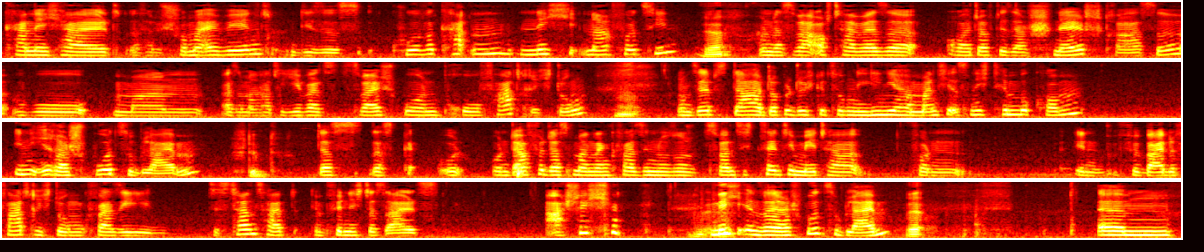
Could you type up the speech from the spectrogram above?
kann ich halt, das habe ich schon mal erwähnt, dieses Kurve-Cutten nicht nachvollziehen. Ja, Und das war auch teilweise heute auf dieser Schnellstraße, wo man, also man hatte jeweils zwei Spuren pro Fahrtrichtung. Ja. Und selbst da, doppelt durchgezogene Linie, haben manche es nicht hinbekommen, in ihrer Spur zu bleiben. stimmt. Das, das, und dafür, dass man dann quasi nur so 20 Zentimeter von in, für beide Fahrtrichtungen quasi Distanz hat, empfinde ich das als arschig, Ja. nicht in seiner Spur zu bleiben. Ja. Ähm,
